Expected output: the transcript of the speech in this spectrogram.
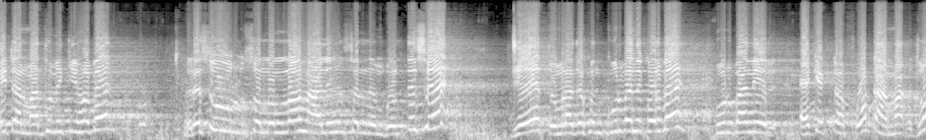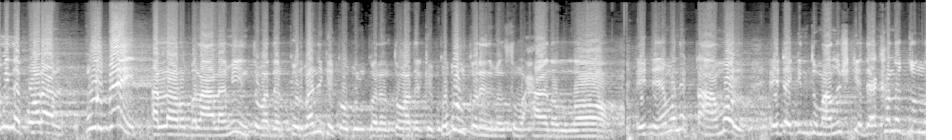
এইটার মাধ্যমে কি হবে? রসুল সাল্লাহ আলহিসাল্লাম বলতেছে যে তোমরা যখন কুরবানি করবে, কুরবানির এক একটা ফোঁটা জমিনে পড়ার পূর্বেই আল্লাহ রব্বুল আলমিন তোমাদের কুরবানিকে কবুল করেন, তোমাদেরকে কবুল করে নেবেন, সুবহানাল্লাহ। এইটা এমন একটা আমল এটা কিন্তু মানুষকে দেখানোর জন্য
